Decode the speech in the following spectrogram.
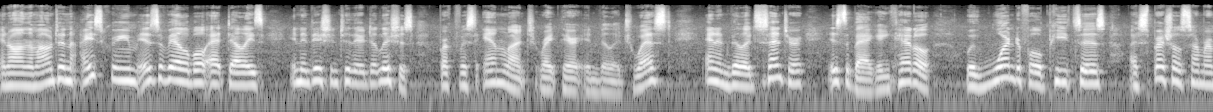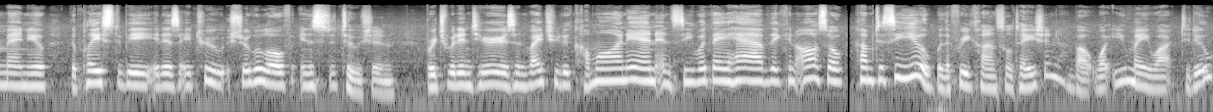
And on the mountain, ice cream is available at D'Ellies in addition to their delicious breakfast and lunch right there in Village West. And in Village Center is the Bag and Kettle with wonderful pizzas, a special summer menu, the place to be. It is a true Sugarloaf institution. Birchwood Interiors invites you to come on in and see what they have. They can also come to see you with a free consultation about what you may want to do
